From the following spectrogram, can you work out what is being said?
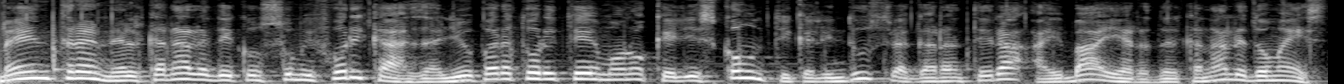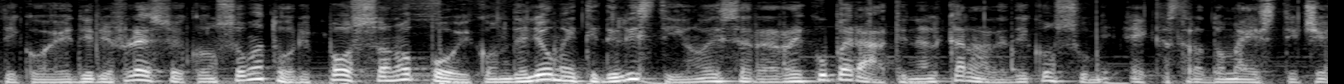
Mentre nel canale dei consumi fuori casa gli operatori temono che gli sconti che l'industria garantirà ai buyer del canale domestico e di riflesso ai consumatori possano poi con degli aumenti di listino essere recuperati nel canale dei consumi extradomestici.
